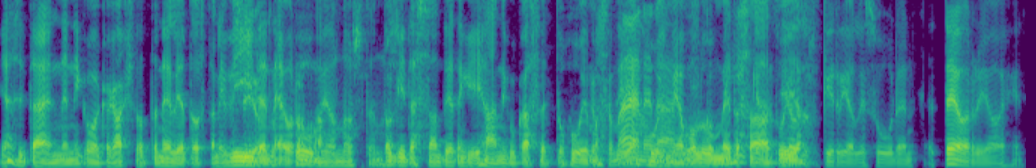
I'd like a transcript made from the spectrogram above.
Ja sitä ennen niin vaikka 2014, niin viiden euron on nostanut. Toki tässä on tietenkin ihan niin kuin kasvettu huimasti Koska ja huimia volyymeita saatu. sijoituskirjallisuuden teorioihin.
